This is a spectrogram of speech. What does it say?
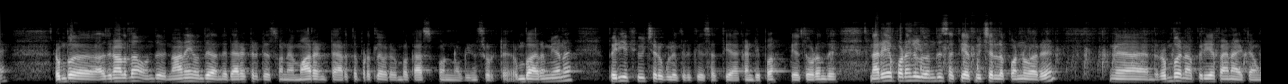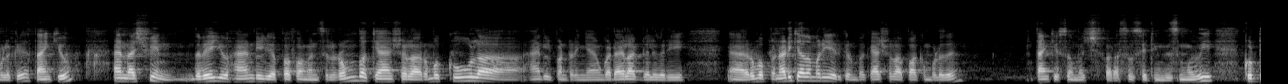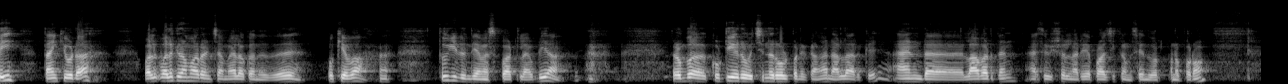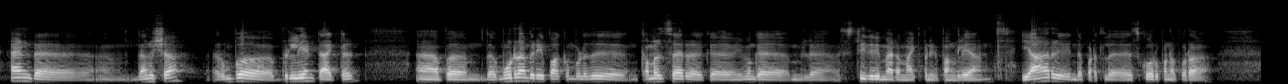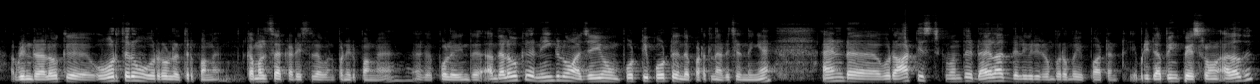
ரொம்ப அதனால தான் வந்து நானே வந்து அந்த டேரக்டர்கிட்ட சொன்னேன் மாறன்ட்ட அடுத்த படத்தில் அவர் ரொம்ப காசு பண்ணணும் அப்படின்னு சொல்லிட்டு. ரொம்ப அருமையான பெரிய ஃபியூச்சர் உங்களுக்கு இருக்குது சத்யா கண்டிப்பாக இதை தொடர்ந்து நிறைய படங்கள் வந்து சத்யா ஃபியூச்சரில் பண்ணுவார். ரொம்ப நான் பெரிய ஃபேன் ஆகிட்டேன் உங்களுக்கு. Thank you and Ashwin the way you handle your பர்ஃபார்மன்ஸில் ரொம்ப கேஷுவலாக ரொம்ப கூலாக ஹேண்டில் பண்ணுறீங்க உங்கள் டைலாக் டெலிவரி ரொம்ப நடிக்காத மாதிரியே இருக்குது ரொம்ப கேஷுவலாக பார்க்கும் பொழுது thank you so much for associating this movie குட்டி தேங்க்யூடா வலு வலுக்கிற மாதிரி இருந்துச்சா மேலே உட்காந்தது ஓகேவா தூக்கிட்டு இருந்தியா ஸ்பாட்டில் அப்படியா? ரொம்ப குட்டி ஒரு சின்ன ரோல் பண்ணியிருக்காங்க நல்லா இருக்கு. அண்ட் லாவர்தன் ஆஸ் யூஷுவல் நிறைய ப்ராஜெக்ட் நம்ம சேர்ந்து ஒர்க் பண்ண போகிறோம் அண்ட் தனுஷா ரொம்ப ப்ரில்லியன்ட் ஆக்டர் இப்போ இந்த மூன்றாம் பிரிவை பார்க்கும் பொழுது கமல் சார் இவங்க இல்லை ஸ்ரீதேவி மேடம் ஆக்ட் பண்ணியிருப்பாங்க இல்லையா? யார் இந்த படத்தில் ஸ்கோர் பண்ண போகிறா அப்படின்ற அளவுக்கு ஒவ்வொருத்தரும் ஒரு ரோல் எடுத்திருப்பாங்க. கமல் சார் கடைசியில் பண்ணியிருப்பாங்க அது போல இந்த அந்த அளவுக்கு நீங்களும் அஜயும் போட்டி போட்டு இந்த படத்தில் நடிச்சிருந்தீங்க. அண்ட் ஒரு ஆர்டிஸ்ட்டுக்கு வந்து டயலாக் டெலிவரி ரொம்ப ரொம்ப இம்பார்ட்டன்ட் எப்படி டப்பிங் பேசுகிறோம் அதாவது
